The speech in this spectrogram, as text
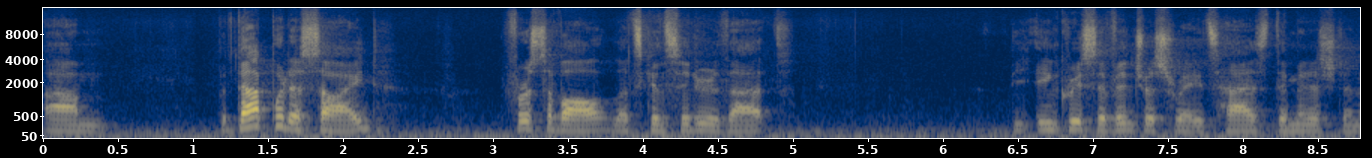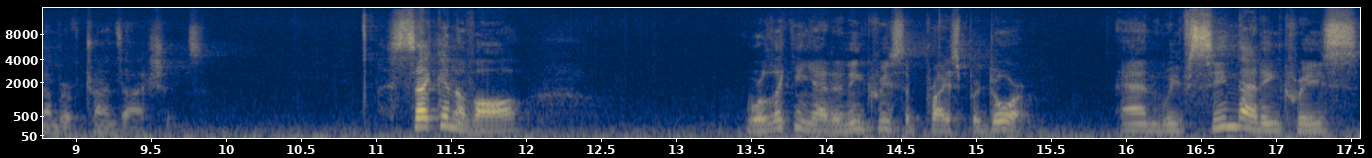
Um, but that put aside first of all let's consider that the increase of interest rates has diminished the number of transactions. Second of all, we're looking at an increase of price per door. And we've seen that increase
